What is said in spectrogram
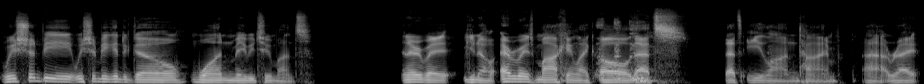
we should be we should be good to go one maybe two months and everybody, you know, everybody's mocking like, oh, that's that's Elon time, uh, right?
